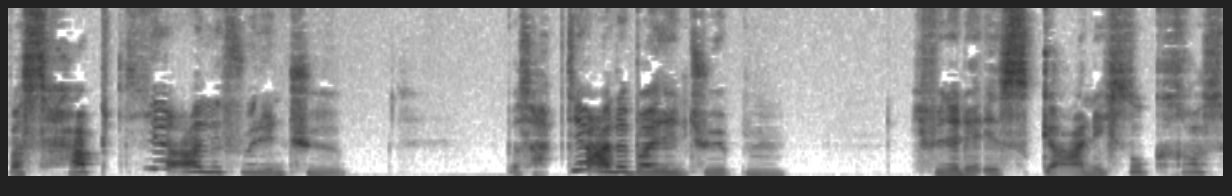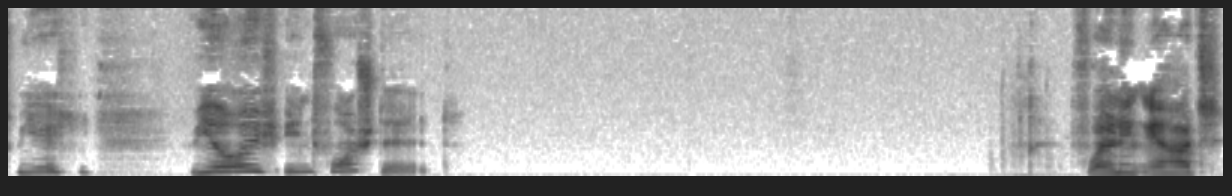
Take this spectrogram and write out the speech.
was habt ihr alle für den Typ? Was habt ihr alle bei den Typen? Ich finde, der ist gar nicht so krass, wie, ich, wie ihr euch ihn vorstellt. Vor allen Dingen, er hat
